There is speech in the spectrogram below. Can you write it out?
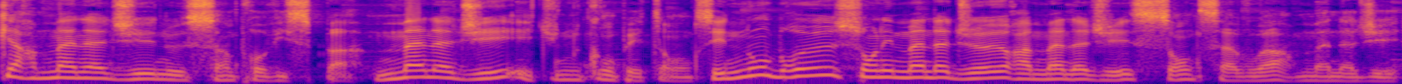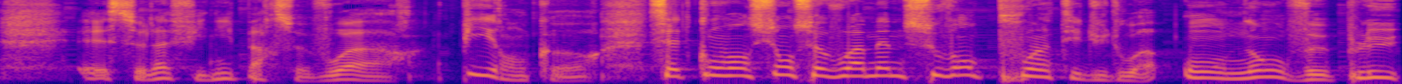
Car manager ne s'improvise pas. Manager est une compétence. Et nombreux sont les managers à manager sans savoir manager. Et cela finit par se voir. Pire encore, cette convention se voit même souvent pointée du doigt. On n'en veut plus.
